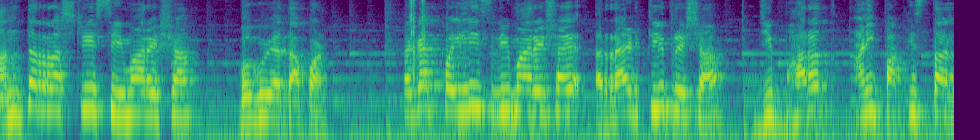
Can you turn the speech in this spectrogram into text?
आंतरराष्ट्रीय सीमारेषा बघूयात आपण. सगळ्यात पहिली सीमारेषा आहे रॅड क्लिप रेषा जी भारत आणि पाकिस्तान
